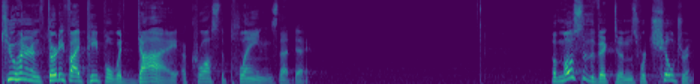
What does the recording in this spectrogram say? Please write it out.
235 people would die across the plains that day. But most of the victims were children.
